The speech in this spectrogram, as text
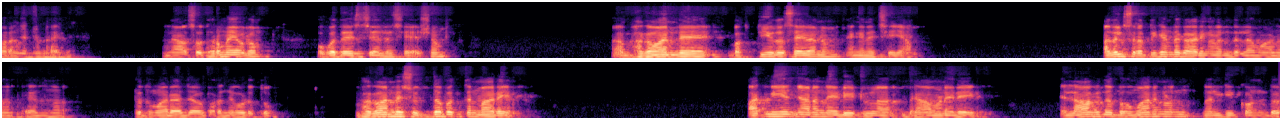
പറഞ്ഞിട്ടുണ്ടായിരുന്നു. ആ സ്വധർമ്മയോഗം ഉപദേശിച്ചതിന് ശേഷം ഭഗവാന്റെ ഭക്തിയുത സേവനം എങ്ങനെ ചെയ്യാം? അതിൽ ശ്രദ്ധിക്കേണ്ട കാര്യങ്ങൾ എന്തെല്ലാമാണ് എന്ന് ഋതുമഹാരാജാവ് പറഞ്ഞു കൊടുത്തു. ഭഗവാന്റെ ശുദ്ധ ഭക്തന്മാരെയും ആത്മീയ ജ്ഞാനം നേടിയിട്ടുള്ള ബ്രാഹ്മണരെയും എല്ലാവിധ ബഹുമാനങ്ങളും നൽകിക്കൊണ്ട്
